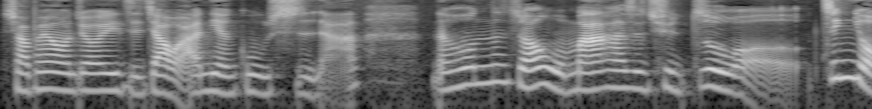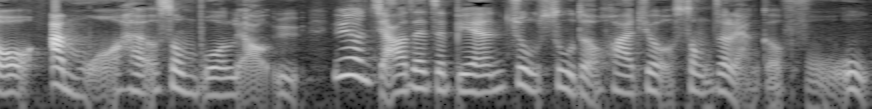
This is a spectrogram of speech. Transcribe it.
小朋友就一直叫我要念故事啊。然后那时候我妈她是去做精油按摩，还有颂钵疗愈，因为只要在这边住宿的话，就有送这两个服务，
